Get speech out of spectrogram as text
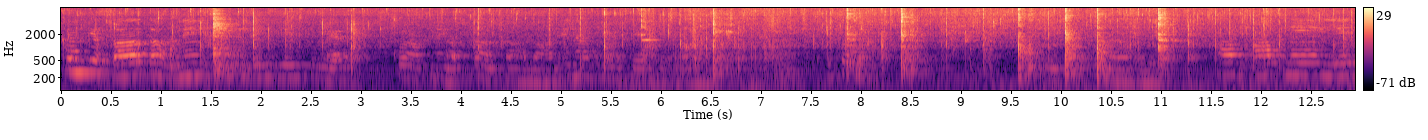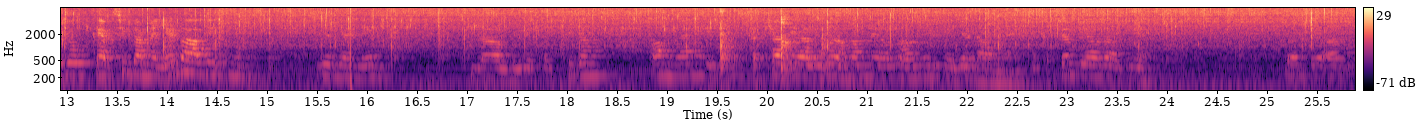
چکن کے ساتھ ہم نے اس میں کو آپ نے ہلکا ہلکا ہلا لینا اب آپ نے یہ جو کیپسیکم ہے، یہ ڈال دی اس میں۔ یہ میں نے ڈال دی کیپسیکم اب میں نے اس میں کچا پیاز جو ہم نے ہم نے اس میں یہ ڈالنا ہے۔ کچا پیاز آ گیا کچا پیاز۔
